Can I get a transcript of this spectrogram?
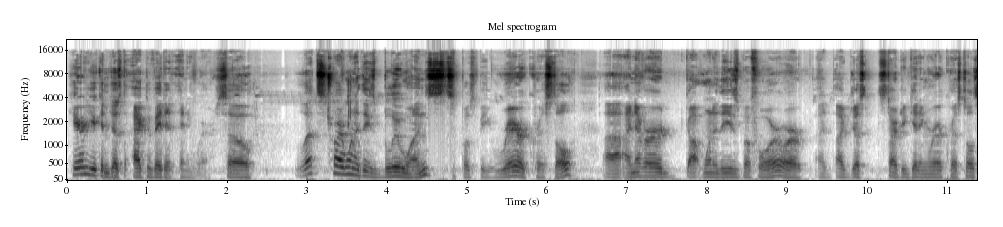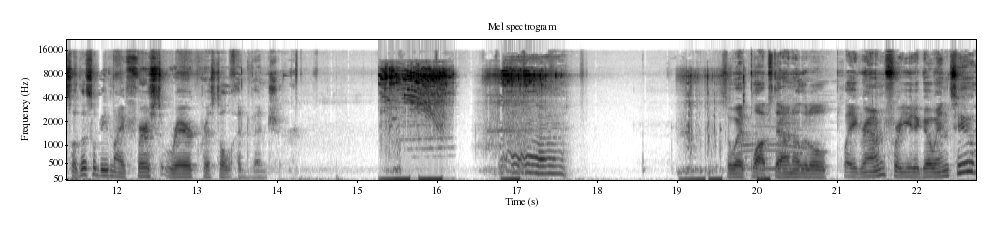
Here you can just activate it anywhere. So let's try one of these blue ones. It's supposed to be rare crystal. Uh, I never got one of these before, or I, I just started getting rare crystals. So this will be my first rare crystal adventure. Uh, so it plops down a little playground for you to go into.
